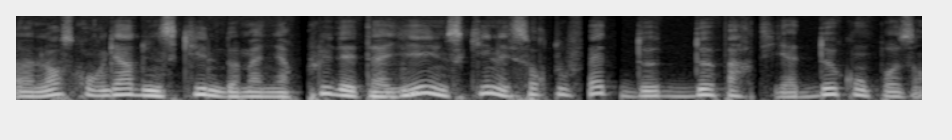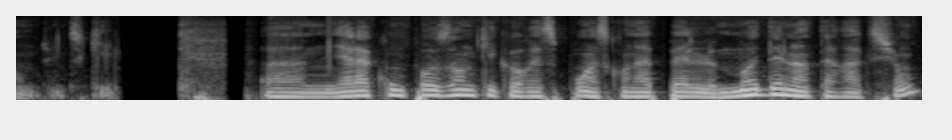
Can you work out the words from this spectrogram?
euh, lorsqu'on regarde une skill de manière plus détaillée, mhm. une skill est surtout faite de deux parties. Il y a deux composantes d'une skill. Euh, il y a la composante qui correspond à ce qu'on appelle le modèle interaction.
